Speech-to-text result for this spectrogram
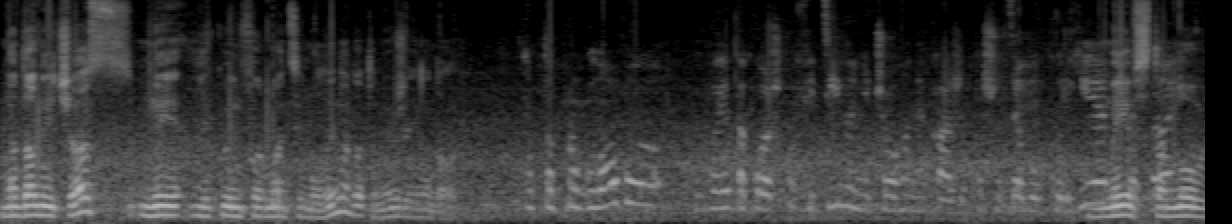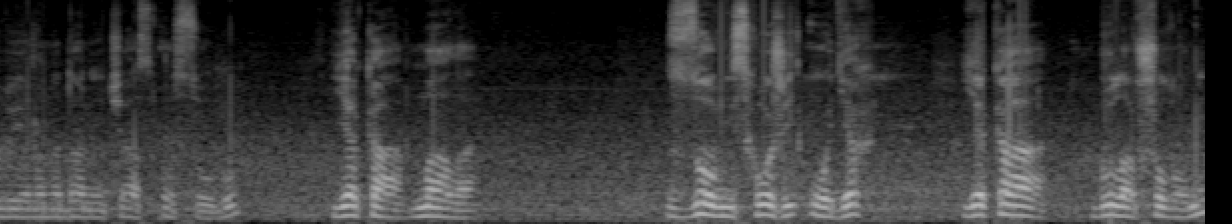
На даний час ми яку інформацію могли надати, ми вже і надали. Тобто про Глобу ви також офіційно нічого не кажете, що це був кур'єр. і Ми так встановлюємо на даний час особу, яка мала ззовні схожий одяг, яка була в шоломі,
